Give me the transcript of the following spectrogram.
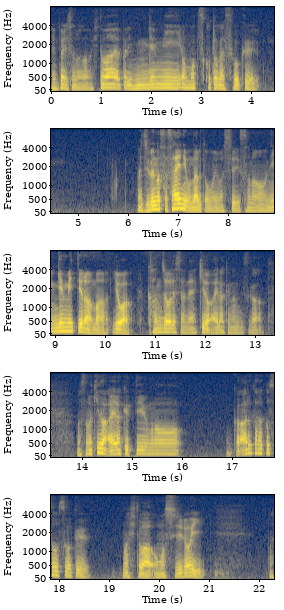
やっぱりその人はやっぱり人間味を持つことがすごく、まあ、自分の支えにもなると思いますしその人間味っていうのはまあ要は感情ですよね。喜怒哀楽なんですが、まあ、その喜怒哀楽っていうものがあるからこそすごく、まあ、人は面白いまあ、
